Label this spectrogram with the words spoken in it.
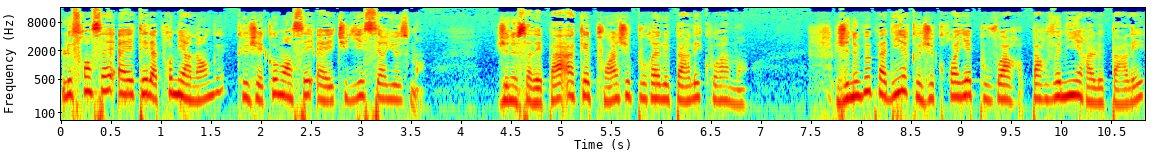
Le français a été la première langue que j'ai commencé à étudier sérieusement. Je ne savais pas à quel point je pourrais le parler couramment. Je ne peux pas dire que je croyais pouvoir parvenir à le parler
